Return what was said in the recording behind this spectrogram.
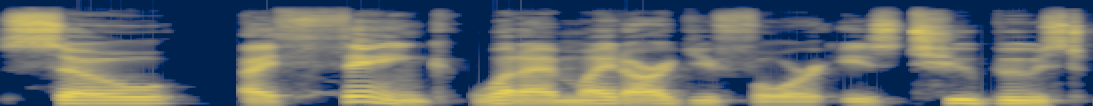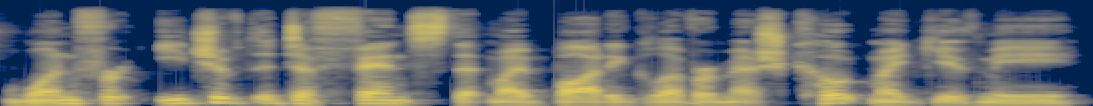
So I think what I might argue for is two boost, one for each of the defense that my body glove or mesh coat might give me,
